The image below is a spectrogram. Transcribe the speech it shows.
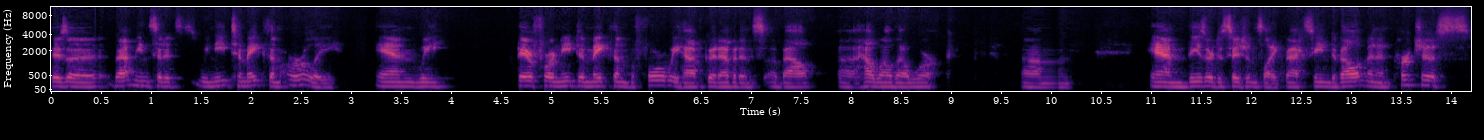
there's a that means that it's we need to make them early, and we therefore need to make them before we have good evidence about uh, how well they'll work. Um, and these are decisions like vaccine development and purchase,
